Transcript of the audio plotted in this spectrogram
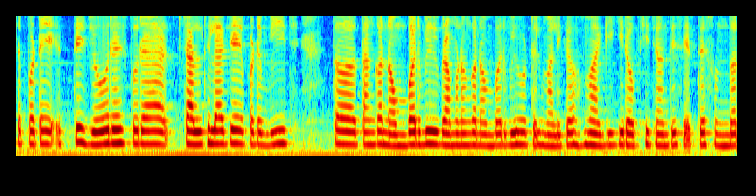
ସେପଟେ ଏତେ ଜୋରରେ ପୁରା ଚାଲିଥିଲା ଯେ ଏପଟେ ବିଚ୍ ତ ତାଙ୍କ ନମ୍ବର ବି ବ୍ରାହ୍ମଣଙ୍କ ନମ୍ବର ବି ହୋଟେଲ ମାଲିକ ମାଗିକି ରଖିଛନ୍ତି ସେ ଏତେ ସୁନ୍ଦର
